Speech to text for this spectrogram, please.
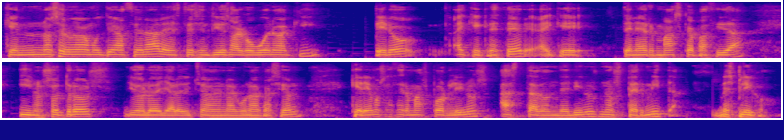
que no ser una multinacional en este sentido es algo bueno aquí, pero hay que crecer, hay que tener más capacidad y nosotros, yo lo, ya lo he dicho en alguna ocasión, queremos hacer más por Linux hasta donde Linux nos permita. Me explico.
